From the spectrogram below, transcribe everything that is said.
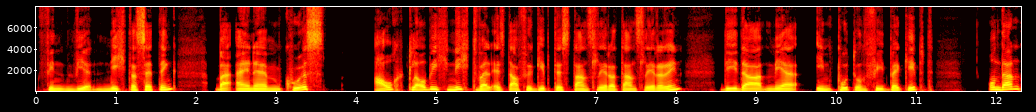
finden wir, nicht das Setting. Bei einem Kurs auch, glaube ich, nicht, weil es dafür gibt es Tanzlehrer, Tanzlehrerin, die da mehr Input und Feedback gibt. Und dann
